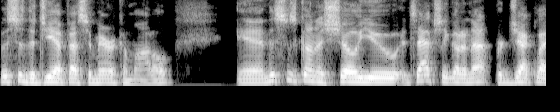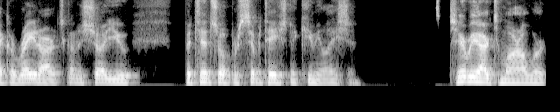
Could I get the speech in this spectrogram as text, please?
this is the GFS America model, and this is going to show you. It's actually going to not project like a radar. It's going to show you potential precipitation accumulation. So here we are tomorrow. We're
